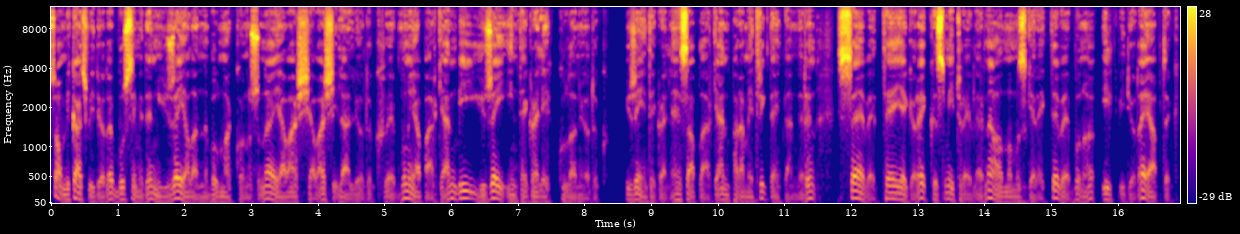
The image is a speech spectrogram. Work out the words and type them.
Son birkaç videoda bu simidin yüzey alanını bulmak konusunda yavaş yavaş ilerliyorduk ve bunu yaparken bir yüzey integrali kullanıyorduk. Yüzey integralini hesaplarken parametrik denklemlerin s ve t'ye göre kısmi türevlerini almamız gerekti ve bunu ilk videoda yaptık.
